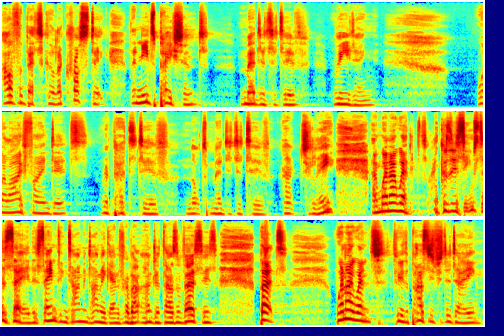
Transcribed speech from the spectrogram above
alphabetical acrostic that needs patient, meditative reading. Well, I find it repetitive, not meditative, actually. And when I went, because it seems to say the same thing time and time again for about 100,000 verses, but when I went through the passage today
